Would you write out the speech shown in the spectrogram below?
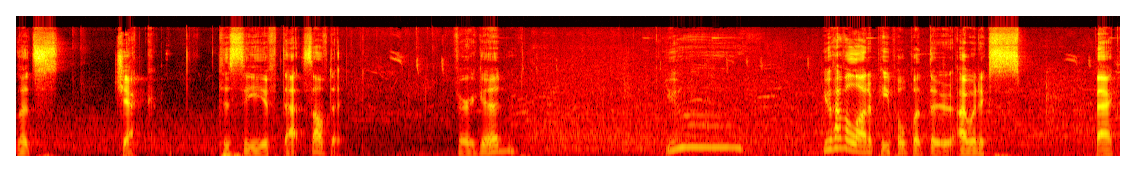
let's check to see if that solved it. Very good. You you have a lot of people, but I would expect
